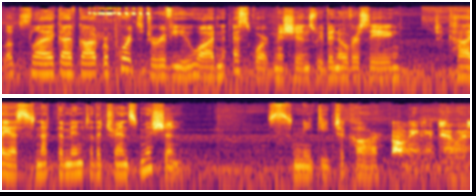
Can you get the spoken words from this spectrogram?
looks like I've got reports to review on escort missions we've been overseeing. Jakarro snuck them into the transmission. Sneaky Jakarro. I'll leave you to it.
